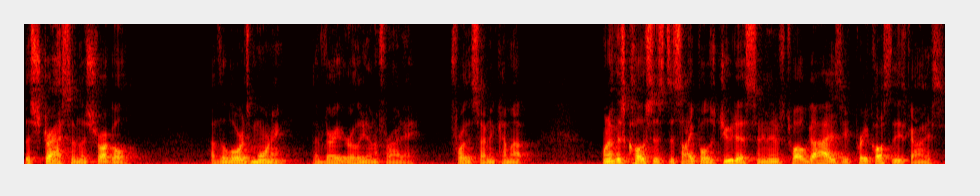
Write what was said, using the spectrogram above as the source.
The stress and the struggle of the Lord's morning, that very early on a Friday, before the sun had come up one of his closest disciples, Judas, I mean, there's 12 guys, he's pretty close to these guys,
